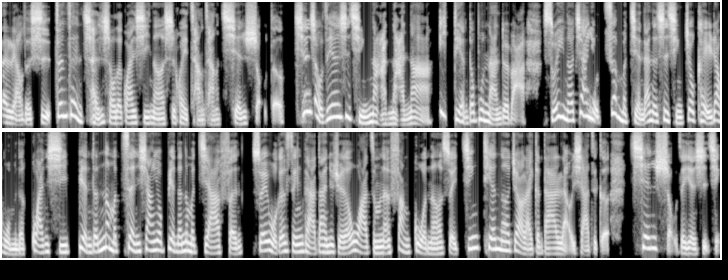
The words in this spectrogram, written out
在聊的是真正成熟的关系呢，是会常常牵手的。牵手这件事情哪难呐？一点都不难，对吧？所以呢，既然有这么简单的事情，就可以让我们的关系变得那么正向，又变得那么加分。所以我跟 Cinta 当然就觉得哇，怎么能放过呢？所以今天呢，就要来跟大家聊一下这个牵手这件事情。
